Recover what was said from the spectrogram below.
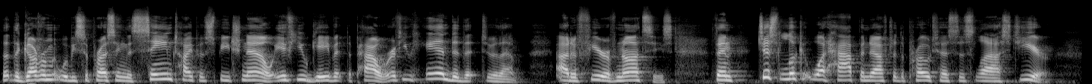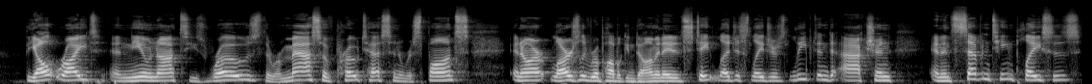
that the government would be suppressing the same type of speech now if you gave it the power, if you handed it to them out of fear of Nazis, then just look at what happened after the protests this last year. The alt right and neo Nazis rose. There were massive protests in response, and our largely Republican dominated state legislatures leaped into action. And in 17 places,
